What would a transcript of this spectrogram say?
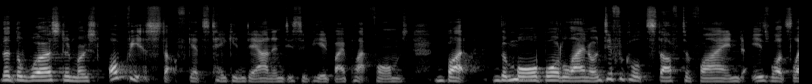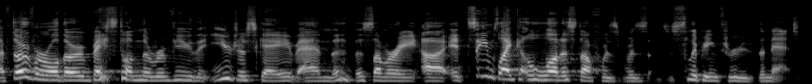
that the worst and most obvious stuff gets taken down and disappeared by platforms, but the more borderline or difficult stuff to find is what's left over. Although, based on the review that you just gave and the, the summary, uh, it seems like a lot of stuff was was slipping through the net.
